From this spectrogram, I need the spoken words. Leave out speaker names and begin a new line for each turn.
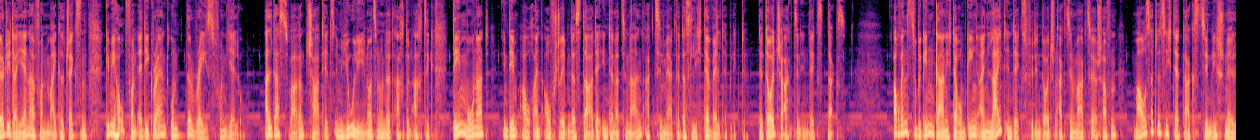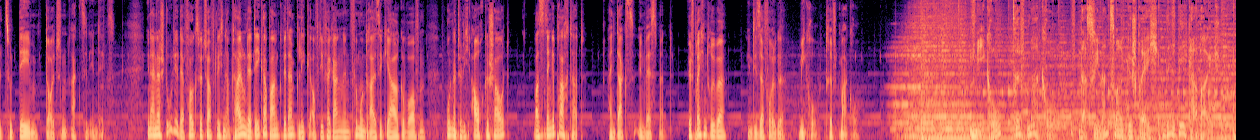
Dirty Diana von Michael Jackson, Gimme Hope von Eddie Grant und The Race von Yellow. All das waren Charthits im Juli 1988, dem Monat, in dem auch ein aufstrebender Star der internationalen Aktienmärkte das Licht der Welt erblickte. Der deutsche Aktienindex DAX. Auch wenn es zu Beginn gar nicht darum ging, einen Leitindex für den deutschen Aktienmarkt zu erschaffen, mauserte sich der DAX ziemlich schnell zu dem deutschen Aktienindex. In einer Studie der volkswirtschaftlichen Abteilung der DK Bank wird ein Blick auf die vergangenen 35 Jahre geworfen und natürlich auch geschaut, was es denn gebracht hat. Ein DAX-Investment. Wir sprechen drüber in dieser Folge Mikro trifft Makro.
Mikro trifft Makro. Das Finanzmarktgespräch der DK Bank.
